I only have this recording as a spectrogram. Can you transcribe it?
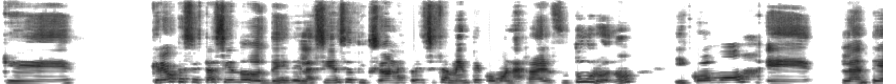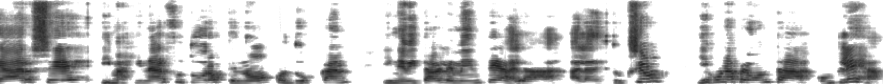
que creo que se está haciendo desde la ciencia ficción es precisamente cómo narrar el futuro, ¿no? Y cómo eh, plantearse, imaginar futuros que no conduzcan inevitablemente a la, a la destrucción. Y es una pregunta compleja,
